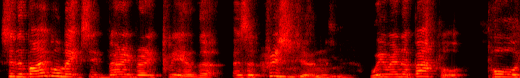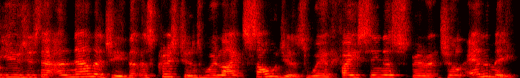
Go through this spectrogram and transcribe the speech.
So the Bible makes it very, very clear that as a Christian, we're in a battle. Paul uses that analogy that as Christians, we're like soldiers. We're facing a spiritual enemy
